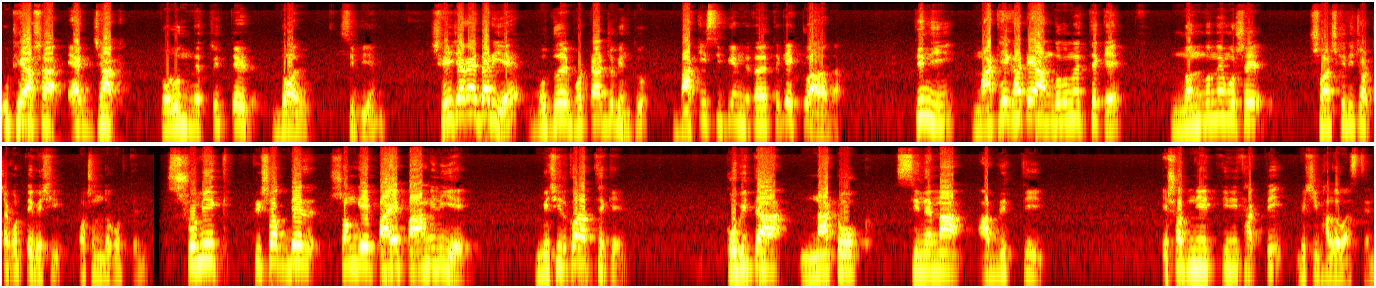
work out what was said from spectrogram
উঠে আসা এক ঝাঁক তরুণ নেতৃত্বের দল সিপিএম। সেই জায়গায় দাঁড়িয়ে বুদ্ধদেব ভট্টাচার্য কিন্তু বাকি সিপিএম নেতাদের থেকে একটু আলাদা। তিনি মাঠে ঘাটে আন্দোলনের থেকে নন্দনে বসে সংস্কৃতি চর্চা করতে বেশি পছন্দ করতেন। শ্রমিক কৃষকদের সঙ্গে পায়ে পা মিলিয়ে মিছিল করার থেকে কবিতা, নাটক, সিনেমা, আবৃত্তি এসব নিয়ে তিনি থাকতেই বেশি ভালোবাসতেন।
